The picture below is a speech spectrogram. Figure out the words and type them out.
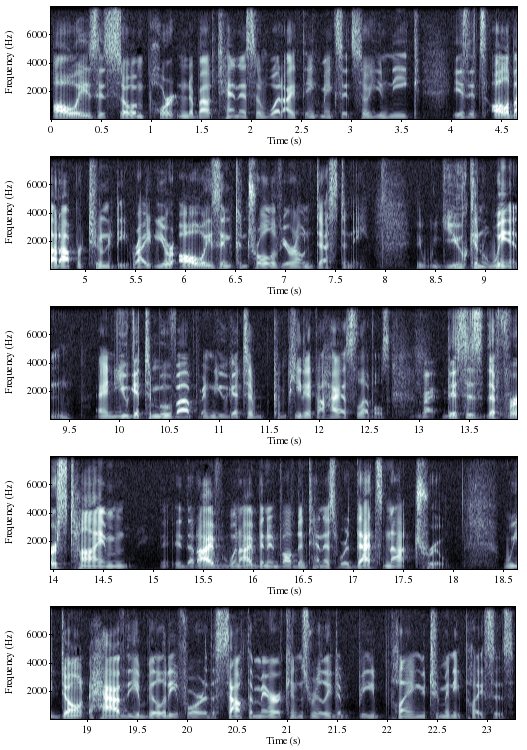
always is so important about tennis and what I think makes it so unique is it's all about opportunity, right? You're always in control of your own destiny. You can win and you get to move up and you get to compete at the highest levels. Right. This is the first time that I've when I've been involved in tennis where that's not true. We don't have the ability for the South Americans really to be playing too many places.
